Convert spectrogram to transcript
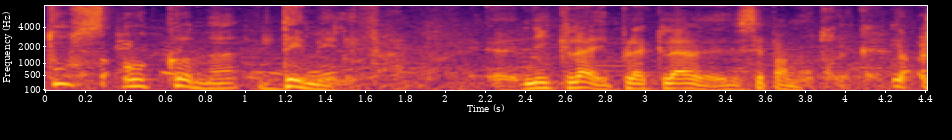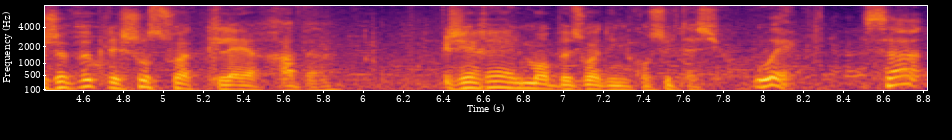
tous en commun d'aimer les femmes. Euh, Nicolas et Placla, euh, c'est pas mon truc. Non, je veux que les choses soient claires, rabbin. J'ai réellement besoin d'une consultation. Ouais, ça,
